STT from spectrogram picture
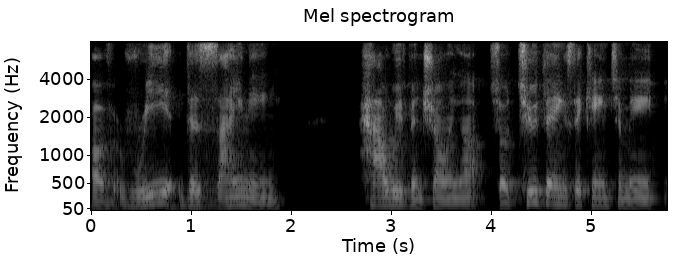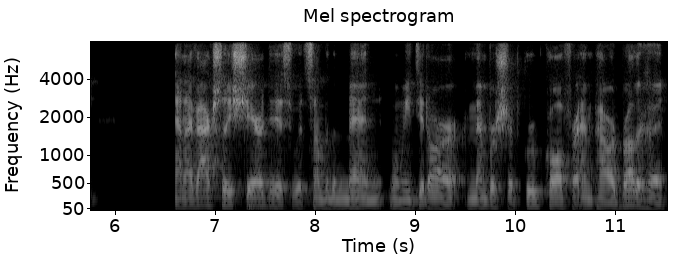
of redesigning how we've been showing up. So, two things that came to me, and I've actually shared this with some of the men when we did our membership group call for Empowered Brotherhood.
